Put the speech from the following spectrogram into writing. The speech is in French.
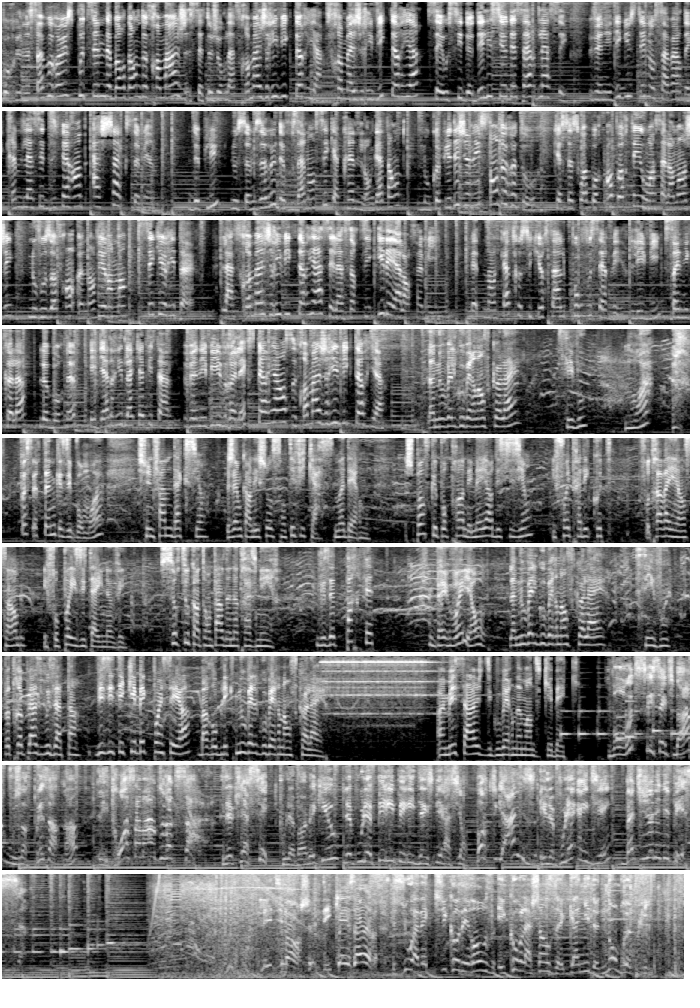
Pour une savoureuse poutine débordante de fromage, c'est toujours la Fromagerie Victoria. Fromagerie Victoria, c'est aussi de délicieux desserts glacés. Venez déguster nos saveurs de crème glacée différentes à chaque semaine. De plus, nous sommes heureux de vous annoncer qu'après une longue attente, nos copieux déjeuners sont de retour. Que ce soit pour emporter ou en salle à manger, nous vous offrons un environnement sécuritaire. La Fromagerie Victoria, c'est la sortie idéale en famille. Maintenant, quatre succursales pour vous servir. Lévis, Saint-Nicolas, Le Bourgneuf et Galerie de la Capitale. Venez vivre l'expérience Fromagerie Victoria. La nouvelle gouvernance scolaire, c'est vous. Moi? Pas certaine que c'est pour moi. Je suis une femme d'action. J'aime quand les choses sont efficaces, modernes. Je pense que pour prendre les meilleures décisions, il faut être à l'écoute. Il faut travailler ensemble. Il faut pas hésiter à innover. Surtout quand on parle de notre avenir. Vous êtes parfaite. Ben voyons. La nouvelle gouvernance scolaire, c'est vous. Votre place vous attend. Visitez québec.ca barre nouvelle gouvernance scolaire. Un message du gouvernement du Québec. Vos rôtisseries Saint-Hubert vous offre présentement les trois saveurs du rôtisseur. Le classique poulet barbecue, le poulet piri-piri d'inspiration portugaise et le poulet indien badigeonné d'épices. Les dimanches, dès 15h, joue avec Chico des Roses et cours la chance de gagner de nombreux prix.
